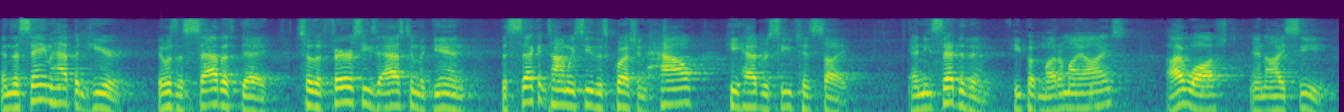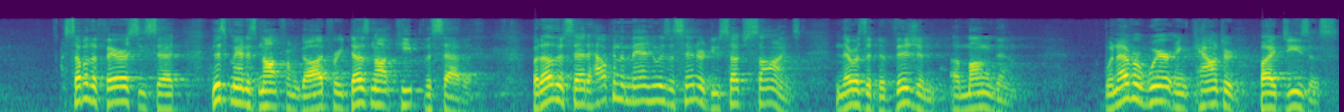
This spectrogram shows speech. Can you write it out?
And the same happened here. It was a Sabbath day. So the Pharisees asked him again, the second time we see this question, how he had received his sight. And he said to them, He put mud on my eyes I washed, and I see. Some of the Pharisees said, This man is not from God, for he does not keep the Sabbath. But others said, How can the man who is a sinner do such signs? And there was a division among them. Whenever we're encountered by Jesus,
